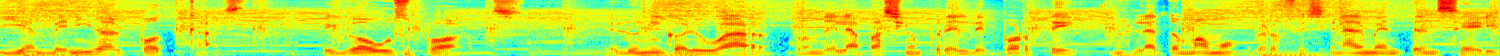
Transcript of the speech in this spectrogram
Bienvenido al podcast de Go Sports, el único lugar donde la pasión por el deporte nos la tomamos profesionalmente en serio.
